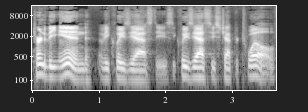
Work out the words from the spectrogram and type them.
Turn to the end of Ecclesiastes, Ecclesiastes chapter 12.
